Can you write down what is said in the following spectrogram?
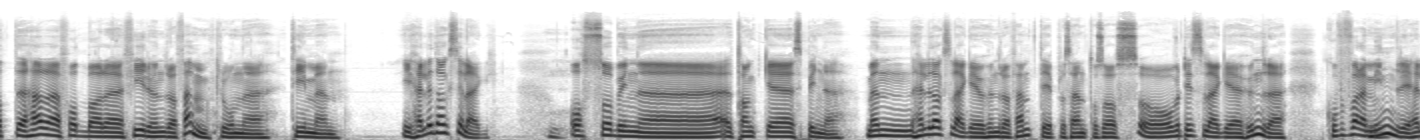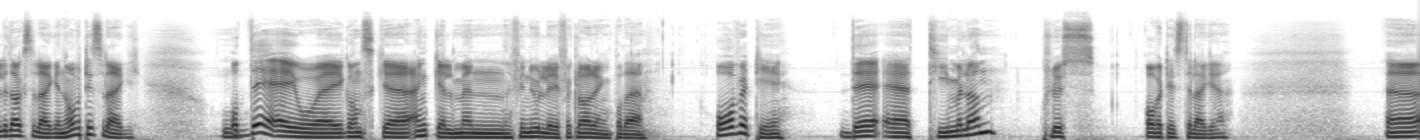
at her har jeg fått bare 405 kroner timen i helligdagstillegg. Mm. Og så begynner tankespinnet. Men helligdagstillegg er jo 150 hos oss, og overtidstillegg er 100 Hvorfor får jeg mm. mindre i helligdagstillegg enn overtidstillegg? Mm. Og det er jo ei ganske enkel, men finurlig forklaring på det. Overtid, det er timelønn pluss overtidstillegget. Eh,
